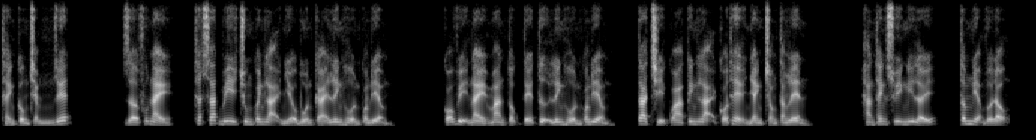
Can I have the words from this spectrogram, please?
thành công chém giết. Giờ phút này, thất sát bi chung quanh lại nhiều bốn cái linh hồn quan điểm. Có vị này man tộc tế tự linh hồn quan điểm, ta chỉ qua kinh lại có thể nhanh chóng tăng lên. Hàn thanh suy nghĩ lấy, tâm niệm vừa động,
